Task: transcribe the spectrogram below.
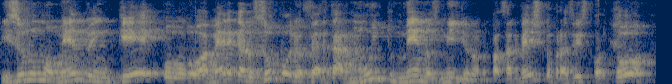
Isso no momento em que o América do Sul pôde ofertar muito menos milho no ano passado. Veja que o Brasil exportou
